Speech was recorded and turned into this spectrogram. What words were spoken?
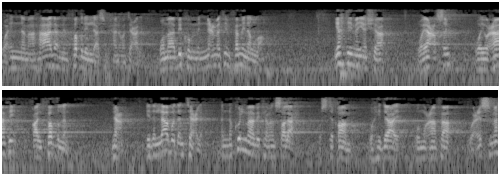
وإنما هذا من فضل الله سبحانه وتعالى. وما بكم من نعمة فمن الله. يهدي من يشاء ويعصم ويعافي قال فضلا. نعم. إذا لابد أن تعلم أن كل ما بك من صلاح واستقامة وهداية ومعافاة وعصمة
